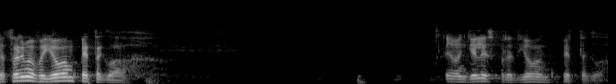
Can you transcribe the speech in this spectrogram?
Ке отвориме во Јован пета глава. Евангелие според Јован пета глава.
